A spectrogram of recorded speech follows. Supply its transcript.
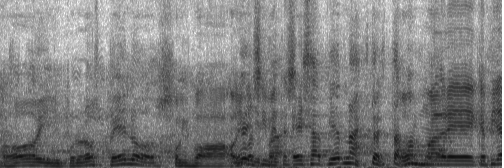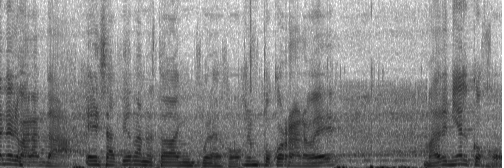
Ay, por los pelos. Hoy va, hoy va si metes. Esa pierna esto estaba. ¡Uy, madre! Que pidan el baranda. Esa pierna no estaba ni fuera de juego. Es un poco raro, ¿eh? Madre mía, el cojo.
